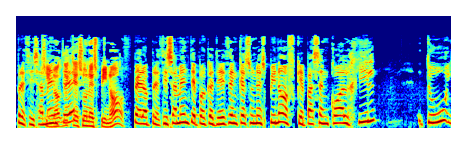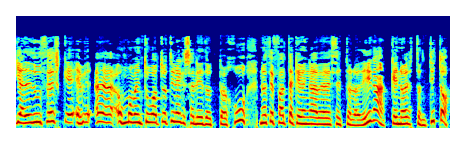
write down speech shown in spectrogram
precisamente... sino de que es un spin-off. Pero precisamente porque te dicen que es un spin-off que pasa en Coal Hill, tú ya deduces que eh, a un momento u otro tiene que salir Doctor Who. No hace falta que venga a y te lo diga, que no eres tontito.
